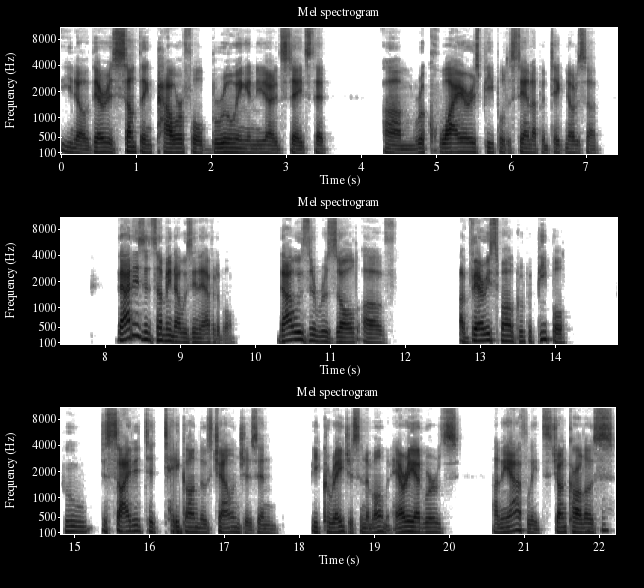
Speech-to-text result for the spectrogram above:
you know, there is something powerful brewing in the United States that um, requires people to stand up and take notice of. That isn't something that was inevitable. That was the result of a very small group of people who decided to take on those challenges and be courageous in the moment. Harry Edwards on the athletes, John Carlos,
